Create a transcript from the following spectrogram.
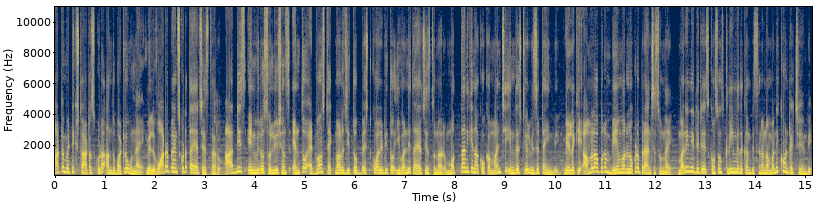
ఆటోమేటిక్ స్టార్టర్స్ కూడా అందుబాటులో ఉన్నాయి. వీళ్ళు వాటర్ ప్లాంట్స్ కూడా తయారు చేస్తారు. ఆర్డిస్ ఎన్విరో సొల్యూషన్స్ ఎంతో అడ్వాన్స్ టెక్నాలజీతో బెస్ట్ క్వాలిటీతో ఇవన్నీ తయారు చేస్తున్నారు. మొత్తానికి నాకు ఒక మంచి ఇండస్ట్రియల్ విజిట్ అయింది. వీళ్ళకి అమలాపురం భీమవరంలో కూడా బ్రాంచెస్ ఉన్నాయి. మరిన్ని డీటెయిల్స్ కోసం స్క్రీన్ మీద కనిపిస్తున్న నంబర్ని కాంటాక్ట్ చేయండి.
